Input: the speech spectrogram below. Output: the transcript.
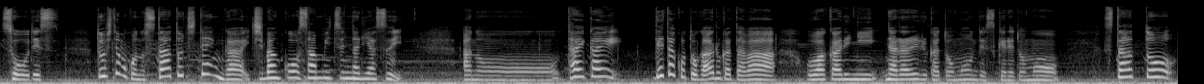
そうです。どうしてもこのスタート地点が一番こう3密になりやすい。あのー、大会出たことがある方はお分かりになられるかと思うんですけれども、スタート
